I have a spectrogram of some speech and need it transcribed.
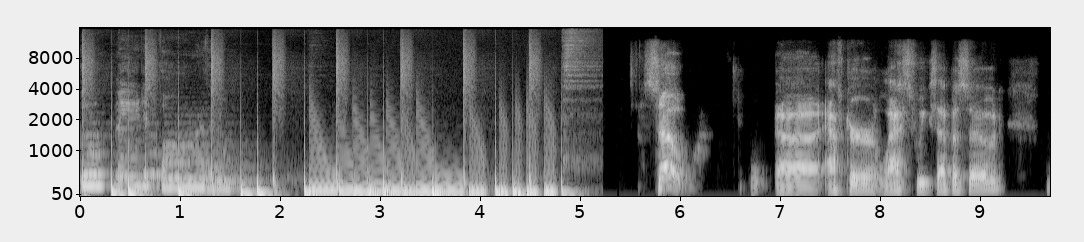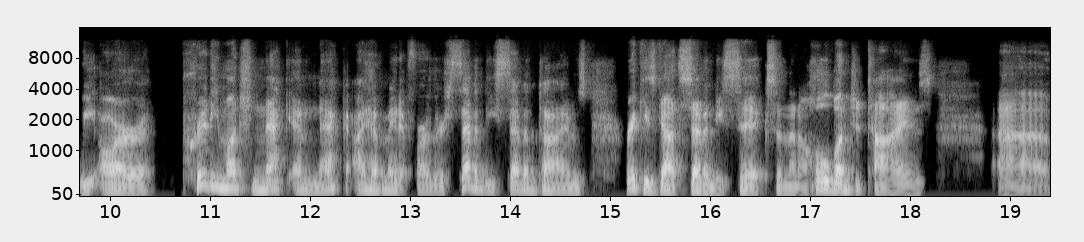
Who made it farther? So, uh, after last week's episode, we are pretty much neck and neck. I have made it farther 77 times. Ricky's got 76, and then a whole bunch of ties. Uh,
